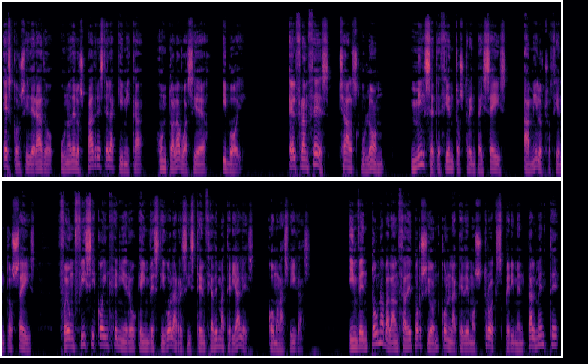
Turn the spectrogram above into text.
Es considerado uno de los padres de la química junto a Lavoisier y Boyle. El francés Charles Coulomb, 1736 a 1806, fue un físico e ingeniero que investigó la resistencia de materiales, como las vigas. Inventó una balanza de torsión con la que demostró experimentalmente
